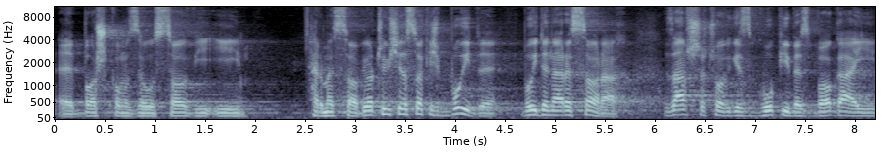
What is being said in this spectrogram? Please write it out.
e, bożkom Zeusowi i Hermesowi. Oczywiście to są jakieś bójdy, bójdy na resorach. Zawsze człowiek jest głupi bez Boga i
